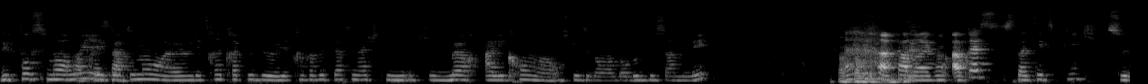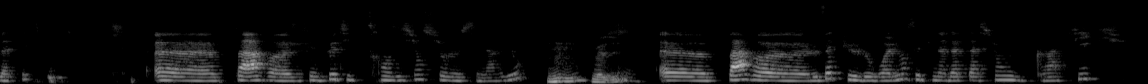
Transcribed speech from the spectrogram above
des fausses morts oui, après ça. exactement. euh, Il y a très très peu de, il y a très très peu de personnages qui, qui meurent à l'écran euh, ensuite dans dans d'autres dessins animés. Ah, pardon. par dragon. Après, ça s'explique, cela s'explique euh, par. euh, je fais une petite transition sur le scénario. Mhm, Vas-y. euh, par euh, le fait que Le Roi Lion, c'est une adaptation graphique,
